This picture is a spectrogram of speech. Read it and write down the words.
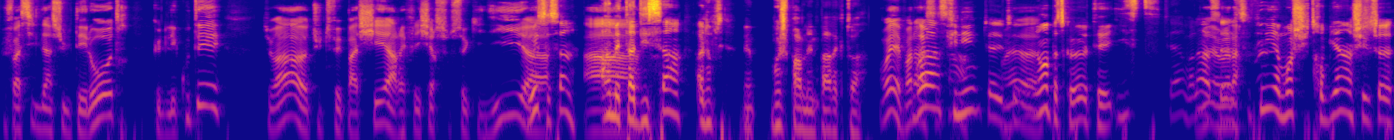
Plus facile d'insulter l'autre que de l'écouter. Tu vois, tu te fais pas chier à réfléchir sur ce qu'il dit. Oui, c'est ça. à- Ah, mais t'as dit ça. Ah non, mais moi je parle même pas avec toi. Ouais, voilà. Voilà, c'est fini. Ouais. Non, parce que t'es East. Voilà, c'est voilà. fini. Moi je suis trop bien. Je suis, je-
